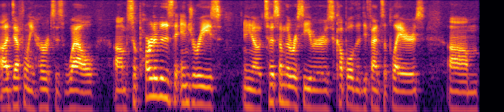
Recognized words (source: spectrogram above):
uh, definitely hurts as well. Um, so part of it is the injuries, you know, to some of the receivers, a couple of the defensive players, um,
